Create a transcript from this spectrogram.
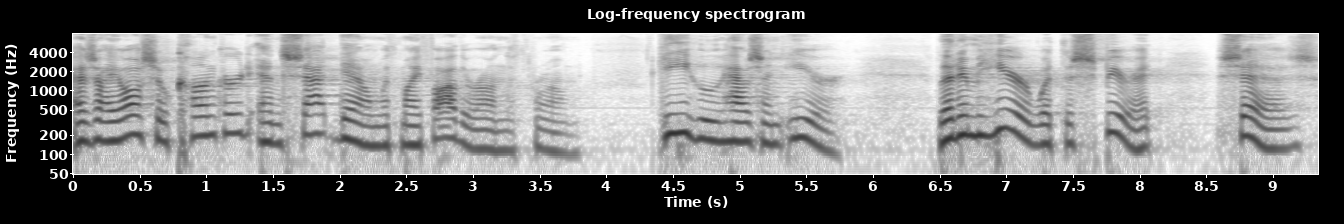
as I also conquered and sat down with my Father on the throne. He who has an ear, let him hear what the Spirit says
